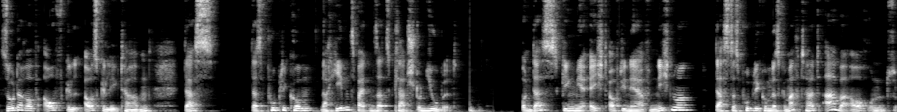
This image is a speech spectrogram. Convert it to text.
so darauf ausgelegt haben, dass das Publikum nach jedem zweiten Satz klatscht und jubelt. Und das ging mir echt auf die Nerven. Nicht nur, dass das Publikum das gemacht hat, aber auch, und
